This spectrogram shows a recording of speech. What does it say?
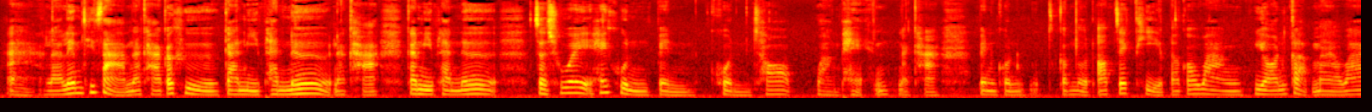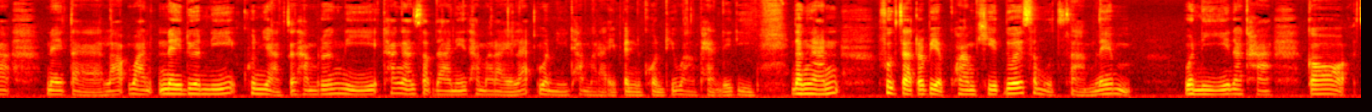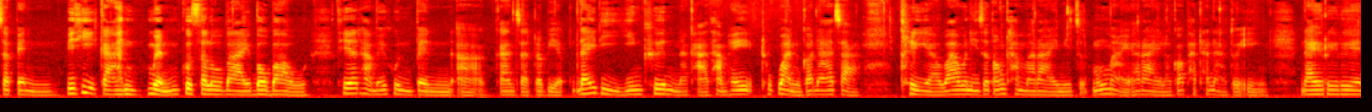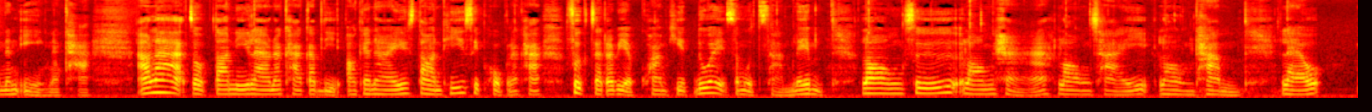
อ่าแล้วเล่มที่3นะคะก็คือการมี planner นะคะ การมี planner จะช่วยให้คุณเป็นคนชอบ วางแผนนะคะ เป็นคนกำหนด Objective แล้วก็วางย้อนกลับมาว่าในแต่ละวันในเดือนนี้คุณอยากจะทำเรื่องนี้ ถ้างั้นสัปดาห์นี้ทำอะไรและวันนี้ทำอะไรเป็นคนที่วางแผนได้ดี ดังนั้นฝึกจัดระเบียบความคิดด้วยสมุด3เล่ม วันนี้นะคะ ก็จะเป็นวิธีการเหมือนกุศโลบายเบาๆ ที่จะทำให้คุณเป็นการจัดระเบียบได้ดียิ่งขึ้นนะคะทำให้ทุกวันก็น่าจะเคลียร์ว่าวันนี้จะต้องทำอะไรมีจุดมุ่งหมายอะไร แล้วก็พัฒนาตัวเองได้เรื่อยๆ นั่นเองนะคะ เอาล่ะ จบตอนนี้แล้วนะคะกับ The Organize ตอนที่ 16 นะคะ ฝึกจัดระเบียบความคิดด้วยสมุด 3 เล่ม ลองซื้อลองหาลองใช้ลองทำแล้ว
